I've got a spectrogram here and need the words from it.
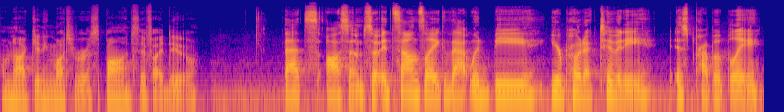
I'm not getting much of a response if I do. That's awesome. So it sounds like that would be your productivity is probably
